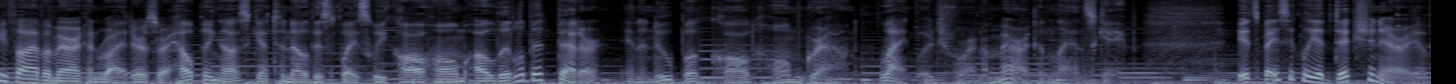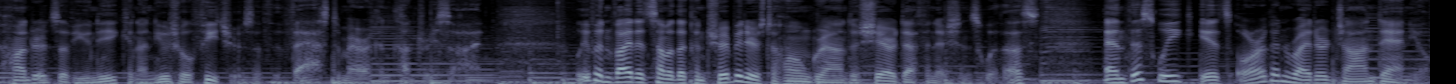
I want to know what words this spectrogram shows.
45 American writers are helping us get to know this place we call home a little bit better in a new book called Home Ground Language for an American Landscape. It's basically a dictionary of hundreds of unique and unusual features of the vast American countryside. We've invited some of the contributors to Home Ground to share definitions with us, and this week it's Oregon writer John Daniel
